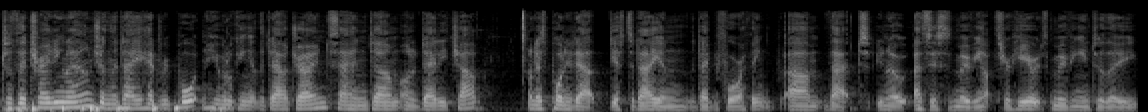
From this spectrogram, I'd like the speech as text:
to the Trading Lounge and the day ahead report. Here we're looking at the Dow Jones and um, on a daily chart. And as pointed out yesterday and the day before, I think um, that you know as this is moving up through here, it's moving into the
